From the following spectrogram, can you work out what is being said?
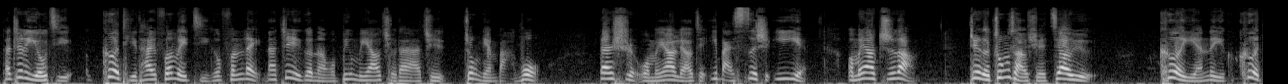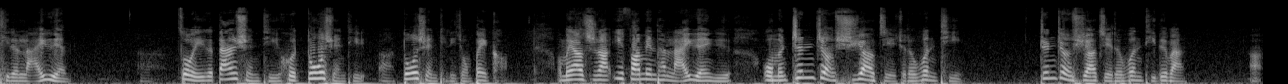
它这里有几课题，它分为几个分类。那这个呢，我并不要求大家去重点把握，但是我们要了解一百四十一页，我们要知道这个中小学教育课研的一个课题的来源，啊，作为一个单选题或多选题啊，多选题的一种备考。我们要知道，一方面它来源于我们真正需要解决的问题，真正需要解决的问题，对吧？啊，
